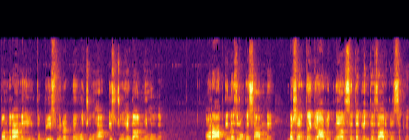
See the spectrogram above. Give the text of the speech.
پندرہ نہیں تو بیس منٹ میں وہ چوہا اس چوہے دان میں ہوگا۔ اور آپ کی نظروں کے سامنے، بشرطے کہ آپ اتنے عرصے تک انتظار کر سکیں۔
